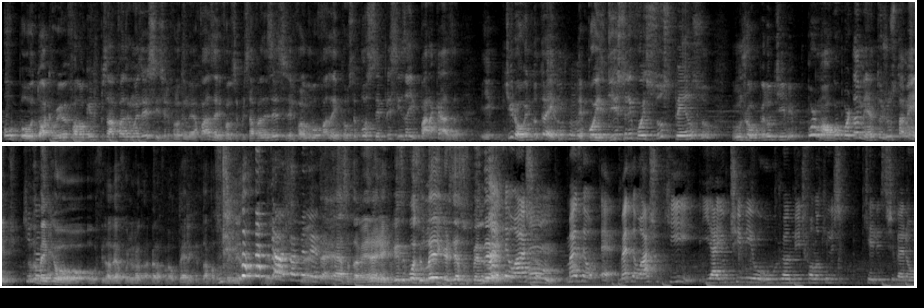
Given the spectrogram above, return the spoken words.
o, o Doc Rivers falou que ele precisava fazer um exercício. Ele falou que não ia fazer. Ele falou, você precisa fazer exercício. Ele falou, não vou fazer. Então você precisa ir para casa. E tirou ele do treino. Uhum. Depois disso, ele foi suspenso um jogo pelo time por mau comportamento, justamente. Quinta Tudo bem série. que o, o Philadelphia olhou na tabela e falou, o Pelican dá pra suspender. Tá, Tá, tá, beleza. É essa também, né, gente? Porque se fosse o Lakers ia suspender. Mas eu acho, Hum. mas eu, é, mas eu acho que e aí o time, o, o João Embiid falou que eles que eles tiveram,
